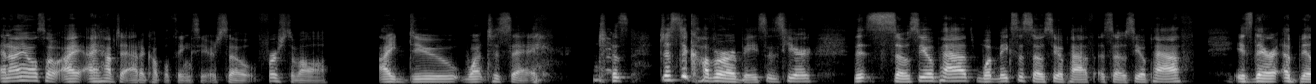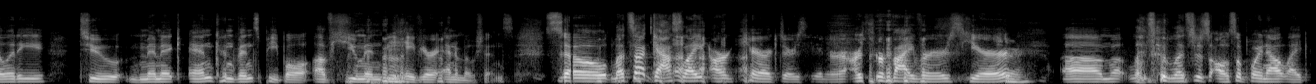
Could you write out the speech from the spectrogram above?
And I also I, I have to add a couple things here. So first of all, I do want to say, just just to cover our bases here, that sociopath, what makes a sociopath a sociopath is their ability to mimic and convince people of human behavior and emotions. So let's not gaslight our characters here, our survivors here. Sure. Um, let's let's just also point out, like,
